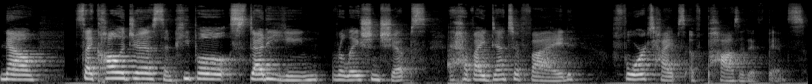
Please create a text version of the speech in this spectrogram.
Now, psychologists and people studying relationships have identified four types of positive bids.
